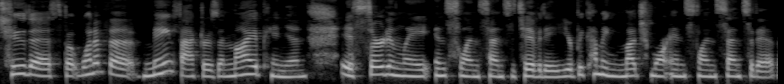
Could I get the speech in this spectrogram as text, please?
to this, but one of the main factors in my opinion is certainly insulin sensitivity. You're becoming much more insulin sensitive.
